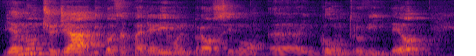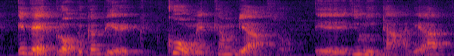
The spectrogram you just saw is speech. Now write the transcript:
Vi annuncio già di cosa parleremo il prossimo eh, incontro video ed è proprio capire come è cambiato eh, in Italia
